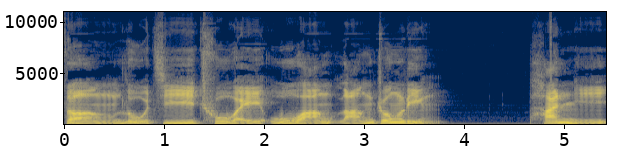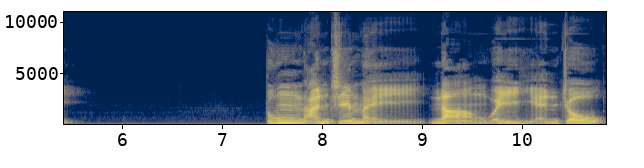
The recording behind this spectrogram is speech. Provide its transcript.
赠陆基出为吴王郎中令。潘尼。东南之美，囊为延州。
